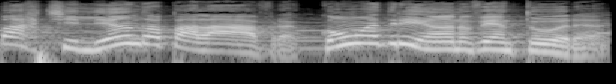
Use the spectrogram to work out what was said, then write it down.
Compartilhando a Palavra com Adriano Ventura.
